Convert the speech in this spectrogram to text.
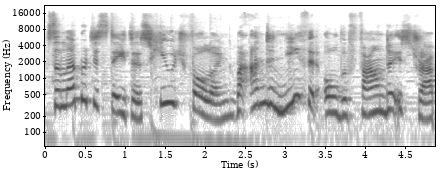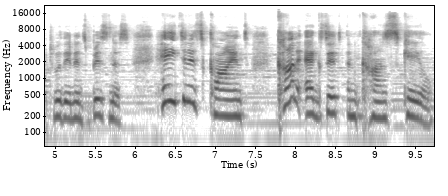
Celebrity status, huge following, but underneath it all, the founder is trapped within its business, hating its clients, can't exit, and can't scale.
